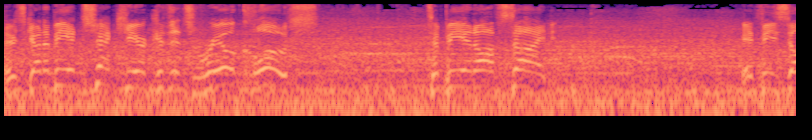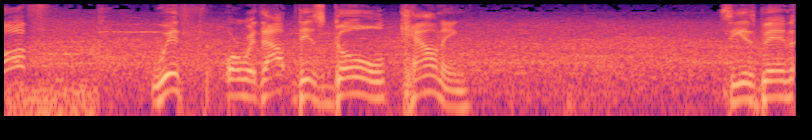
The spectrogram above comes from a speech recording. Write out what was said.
There's going to be a check here because it's real close to being offside. If he's off. With or without this goal counting, he has been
